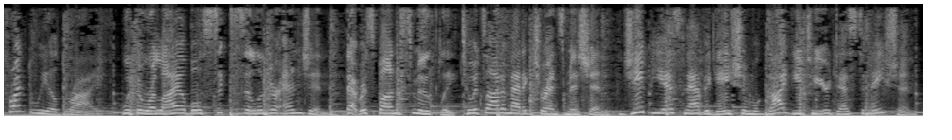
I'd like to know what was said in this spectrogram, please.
front-wheel drive with a reliable six-cylinder engine that responds smoothly to its automatic transmission. GPS navigation will guide you to your destination.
